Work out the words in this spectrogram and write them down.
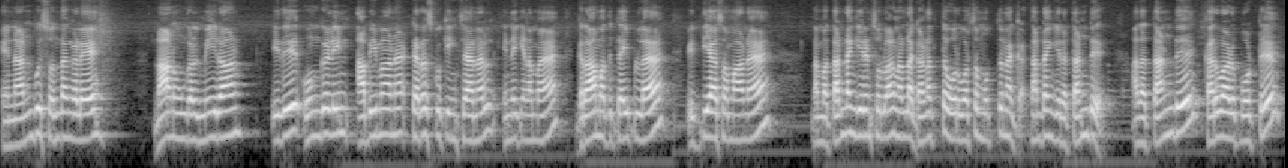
என் அன்பு சொந்தங்களே நான் உங்கள் மீரான். இது உங்களின் அபிமான டெரஸ் குக்கிங் சேனல். இன்றைக்கி நம்ம கிராமத்து டைப்பில் வித்தியாசமான நம்ம தண்டங்கீரைன்னு சொல்லுவாங்க நல்லா கனத்த ஒரு வருஷம் முத்துன க- தண்டங்கீரை தண்டு. அந்த தண்டு கருவாடு போட்டு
